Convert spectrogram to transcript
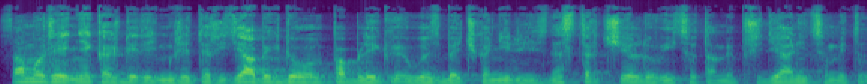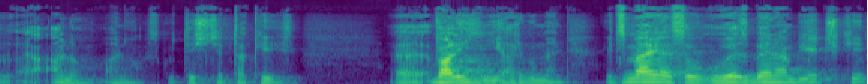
Samozřejmě každý teď můžete říct, já bych do public USBčka nikdy nic nestrčil, do ví, co tam je přidělaný, co mi to... Ano, ano, skutečně taky eh, validní argument. Nicméně jsou USB nabíječky,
